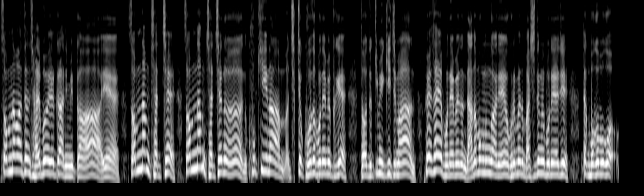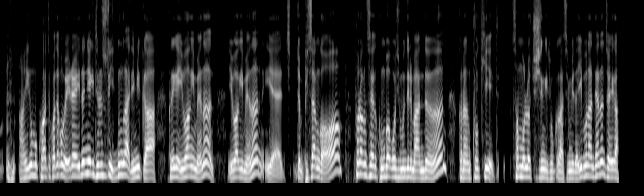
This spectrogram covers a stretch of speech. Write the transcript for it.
썸남한테는 잘 보여야 될 거 아닙니까? 예. 썸남 자체, 썸남 자체는 쿠키나 직접 구워서 보내면 그게 더 느낌이 있겠지만 회사에 보내면은 나눠 먹는 거 아니에요? 그러면 맛있는 걸 보내야지 딱 먹어보고, 아, 이거 뭐 과자, 과자가 왜 이래? 이런 얘기 들을 수도 있는 거 아닙니까? 그러니까 이왕이면은, 이왕이면은, 예, 좀 비싼 거, 프랑스에서 공부하고 오신 분들이 만든 그런 쿠키 선물로 주시는 게 좋을 것 같습니다. 이분한테는 저희가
